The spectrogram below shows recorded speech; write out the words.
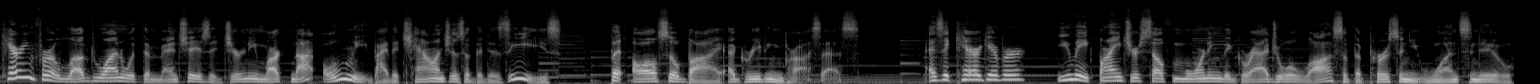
Caring for a loved one with dementia is a journey marked not only by the challenges of the disease, but also by a grieving process. As a caregiver, you may find yourself mourning the gradual loss of the person you once knew,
